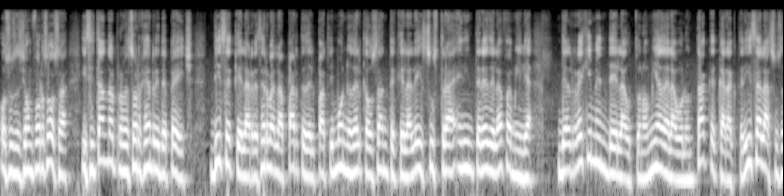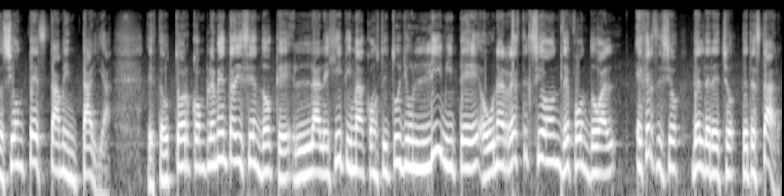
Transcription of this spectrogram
o sucesión forzosa, y citando al profesor Henry de Page, dice que la reserva es la parte del patrimonio del causante que la ley sustrae en interés de la familia del régimen de la autonomía de la voluntad que caracteriza la sucesión testamentaria. Este autor complementa diciendo que la legítima constituye un límite o una restricción de fondo al ejercicio del derecho de testar.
